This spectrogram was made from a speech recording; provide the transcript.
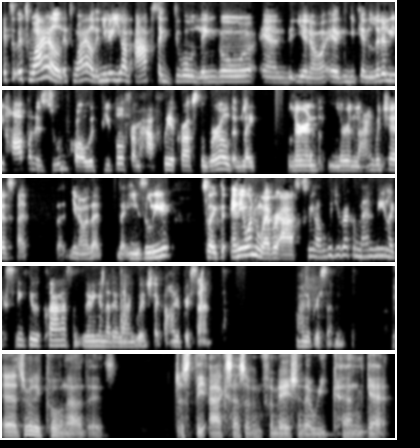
it's it's wild it's wild. And you know you have apps like duolingo and you know you can literally hop on a zoom call with people from halfway across the world and like learn learn languages that, that you know that that easily. So like to anyone who ever asks me like would you recommend me like sitting through a class and learning another language? Like 100% 100% Yeah, it's really cool nowadays. Just the access of information that we can get.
